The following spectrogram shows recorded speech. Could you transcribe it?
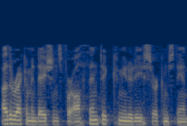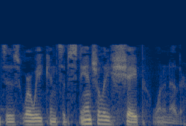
Other recommendations for authentic community circumstances where we can substantially shape one another?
